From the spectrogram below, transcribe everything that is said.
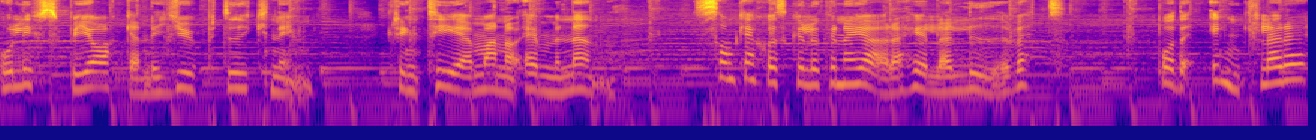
och livsbejakande djupdykning kring teman och ämnen som kanske skulle kunna göra hela livet både enklare,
